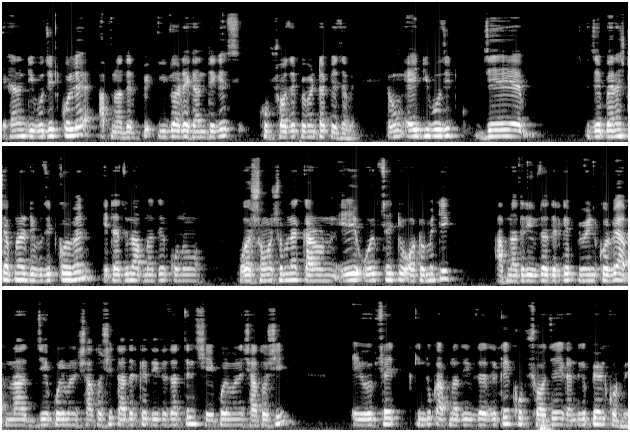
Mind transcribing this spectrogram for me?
এখানে ডিপোজিট করলে আপনাদের ইউজার এখান থেকে খুব সহজে পেমেন্টটা পেয়ে যাবে। এবং এই ডিপোজিট যে যে ব্যালেন্সটা আপনারা ডিপোজিট করবেন, এটার জন্য আপনাদের কোনো প্রকার সমস্যা হবে না, কারণ এই ওয়েবসাইটটি অটোমেটিক আপনাদের ইউজারদেরকে পেমেন্ট করবে। আপনারা যে পরিমাণে সাতশি তাদেরকে দিতে চাচ্ছেন সেই পরিমাণে সাতশি এই ওয়েবসাইট কিন্তু আপনাদের ইউজারদেরকে খুব সহজে এখান থেকে পেমেন্ট করবে।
